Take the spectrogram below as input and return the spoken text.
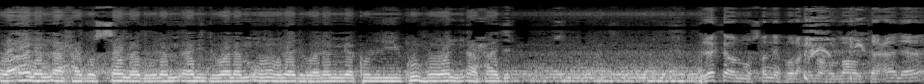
وأنا الأحد الصمد لم ألد ولم أولد ولم يكن لي كفوا أحد. ذكر المصنف رحمه الله تعالى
